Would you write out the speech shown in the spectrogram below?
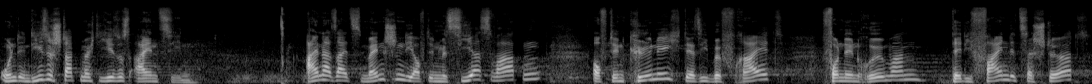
Und in diese Stadt möchte Jesus einziehen. Einerseits Menschen, die auf den Messias warten, auf den König, der sie befreit von den Römern, der die Feinde zerstört.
